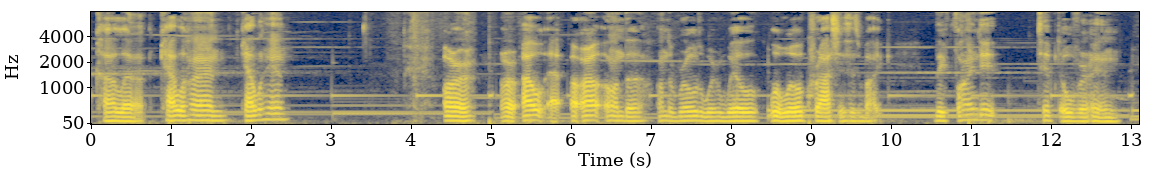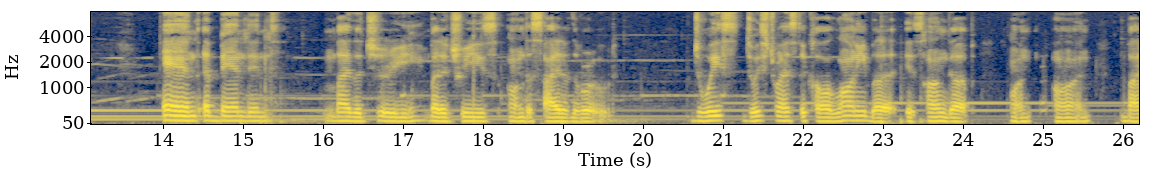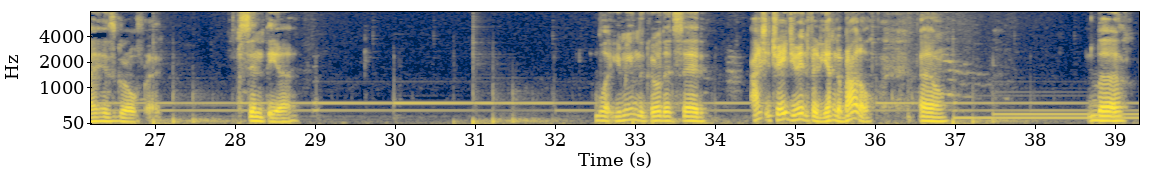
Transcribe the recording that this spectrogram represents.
Calla- Callahan Callahan are are out at, are out on the on the road where Will where Will crashes his bike. They find it tipped over and and abandoned by the tree by the trees on the side of the road. Joyce Joyce tries to call Lonnie but is hung up on on by his girlfriend. Cynthia What, you mean the girl that said, I should trade you in for the younger model? Oh. the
